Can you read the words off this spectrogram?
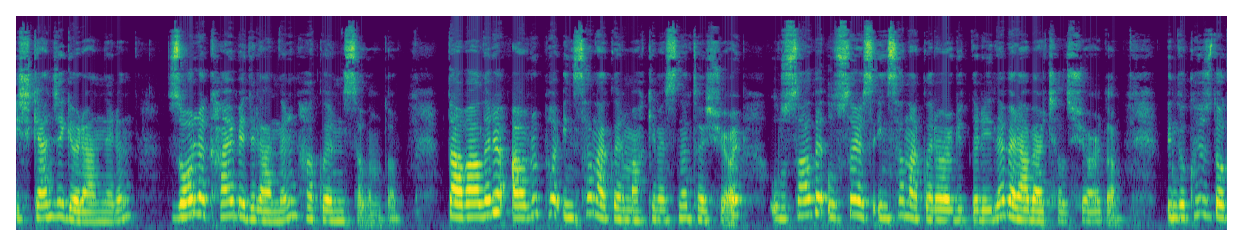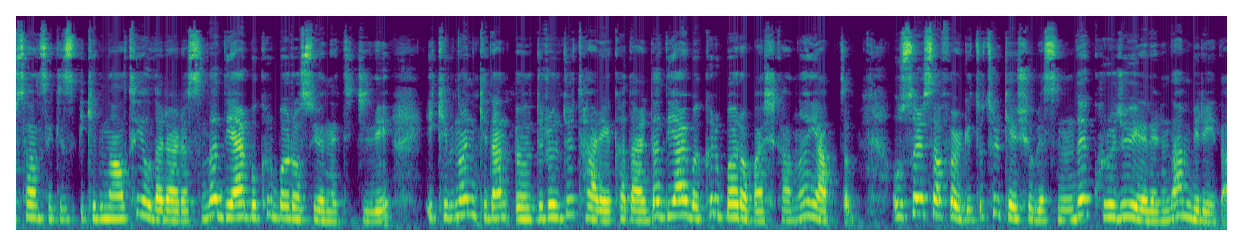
işkence görenlerin, zorla kaybedilenlerin haklarını savundu. Davaları Avrupa İnsan Hakları Mahkemesi'ne taşıyor, ulusal ve uluslararası insan hakları örgütleriyle beraber çalışıyordu. 1998-2006 yılları arasında Diyarbakır Barosu yöneticiliği, 2012'den öldürüldüğü tarihe kadar da Diyarbakır Baro Başkanlığı yaptı. Uluslararası Af Örgütü Türkiye Şubesi'nin de kurucu üyelerinden biriydi.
